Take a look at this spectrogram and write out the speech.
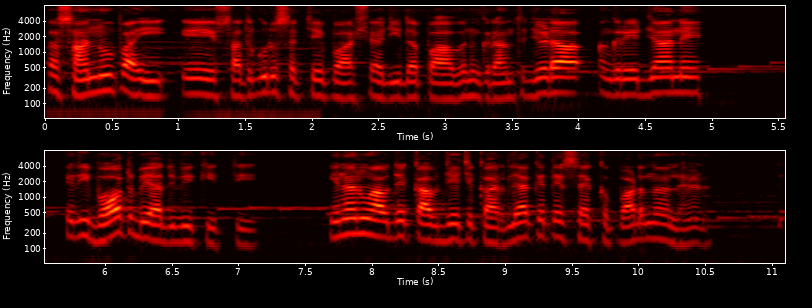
ਤਾਂ ਸਾਨੂੰ ਭਾਈ ਇਹ ਸਤਿਗੁਰੂ ਸੱਚੇ ਪਾਤਸ਼ਾਹ ਜੀ ਦਾ ਪਾਵਨ ਗ੍ਰੰਥ ਜਿਹੜਾ ਅੰਗਰੇਜ਼ਾਂ ਨੇ ਇਹਦੀ ਬਹੁਤ ਬੇਅਦਬੀ ਕੀਤੀ। ਇਹਨਾਂ ਨੂੰ ਆਪਦੇ ਕਬਜ਼ੇ 'ਚ ਕਰ ਲਿਆ ਕਿਤੇ ਸਿੱਖ ਪੜ੍ਹ ਨਾ ਲੈਣ। ਤੇ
